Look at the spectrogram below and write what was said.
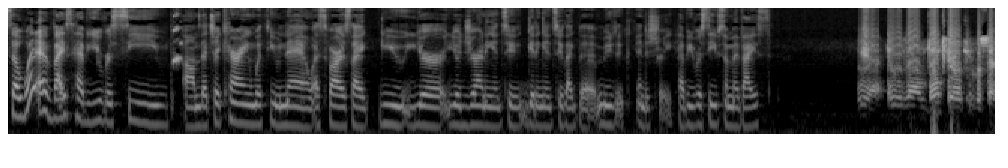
so what advice have you received um, that you're carrying with you now as far as like you your your journey into getting into like the music industry have you received some advice Yeah, it was um, don't care what people say.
